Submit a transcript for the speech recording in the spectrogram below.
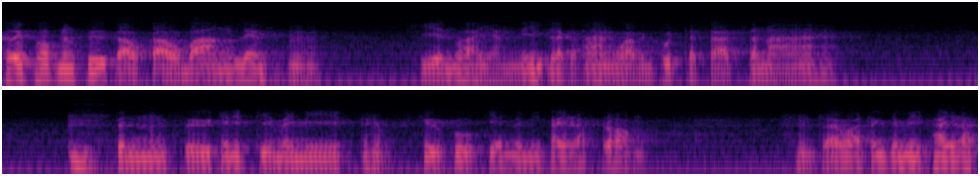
เคยพบหนังสือเก่าๆบางเล่ม เขียนว่าอย่างนี้ แล้วก็อ้างว่าเป็นพุทธศาสนา เป็นหนังสือชนิดที่ไม่มีชื่อผู้เขียนไม่มีใครรับรอง แต่ว่าถึงจะมีใครรับ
